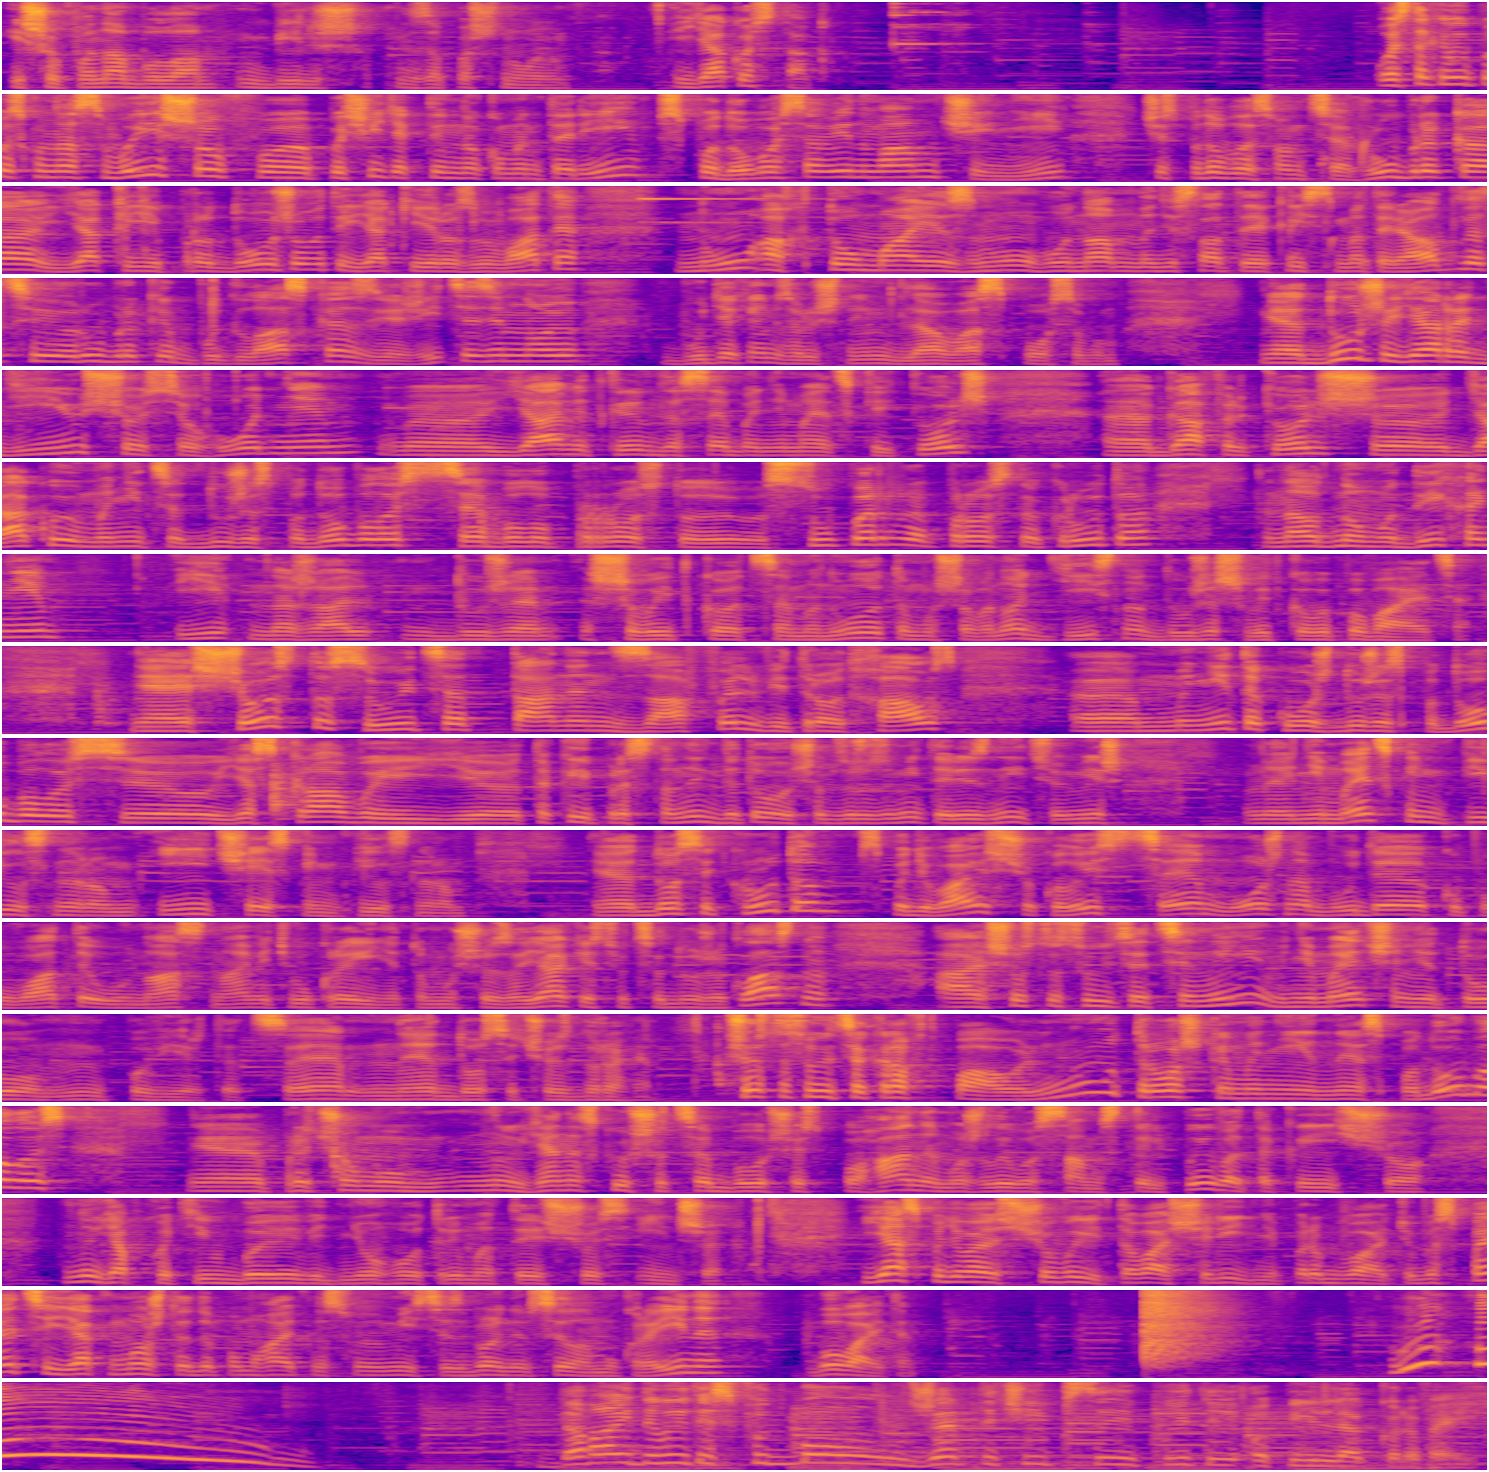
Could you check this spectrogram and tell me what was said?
і щоб вона була більш запашною. Якось так. Ось такий випуск у нас вийшов. Е, Пишіть активно коментарі, сподобався він вам чи ні. Чи сподобалась вам ця рубрика, як її продовжувати, як її розвивати. Ну, а хто має змогу нам надіслати якийсь матеріал для цієї рубрики, будь ласка, зв'яжіться зі мною будь-яким зручним для вас способом. Е, Дуже я радію, що сьогодні е, я відкрив для себе німецький кьольш. Е, Гафель Кьольш. Дякую, мені це дуже сподобалось. Це було просто супер, просто круто. На одному диханні. І, на жаль, дуже швидко це минуло, тому що воно дійсно дуже швидко випивається. Е, Що стосується Tannenzaffel від Roadhouse, е, мені також дуже сподобалось. Е, Яскравий такий представник для того, щоб зрозуміти різницю між німецьким пілснером і чеським пілснером. Е, Досить круто. Сподіваюсь, що колись це можна буде купувати у нас навіть в Україні, тому що за якістю це дуже класно. А що стосується ціни в Німеччині, то повірте, це не досить щось дороге. Що стосується Крафт Пауль, ну трошки мені не сподобалось. Е, Причому, ну я не скажу, що це було щось погане, можливо, сам стиль пива такий, що ну я б хотів би від нього отримати щось інше. Я сподіваюся, що ви та ваші рідні перебувають у безпеці. Як можете допомагати на своєму місці Збройним силам України? Бувайте! Уху! Давай дивитись футбол, жерти чіпси, пити опілля коровей.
